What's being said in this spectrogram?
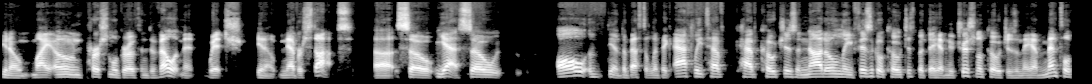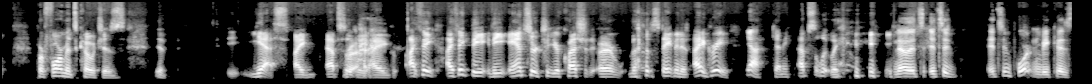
you know my own personal growth and development which you know never stops uh, so yeah so all of you know, the best Olympic athletes have have coaches, and not only physical coaches, but they have nutritional coaches and they have mental performance coaches. If, yes, I absolutely right. I agree. I think I think the the answer to your question or the statement is I agree. Yeah, Kenny, absolutely. no, it's it's a it's important because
